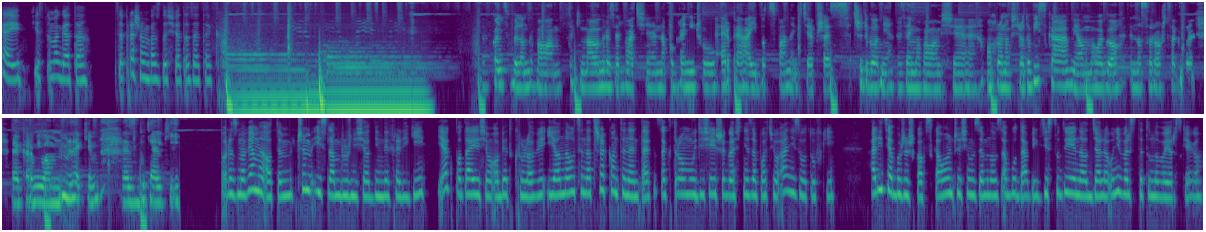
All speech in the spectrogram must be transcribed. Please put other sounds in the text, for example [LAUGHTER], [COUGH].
Hej, jestem Agata. Zapraszam Was do świata Zetek. W końcu wylądowałam w takim małym rezerwacie na pograniczu RPA i Botswany, gdzie przez trzy tygodnie zajmowałam się ochroną środowiska. Miałam małego nosorożca, który karmiłam [LAUGHS] mlekiem z butelki. Porozmawiamy o tym, czym islam różni się od innych religii, jak podaje się obiad królowi i o nauce na trzech kontynentach, za którą mój dzisiejszy gość nie zapłacił ani złotówki. Alicja Bożyszkowska łączy się ze mną z Abu Dhabi, gdzie studiuje na oddziale Uniwersytetu Nowojorskiego.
